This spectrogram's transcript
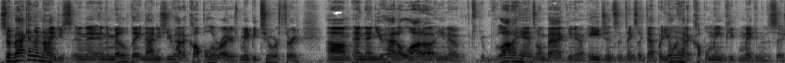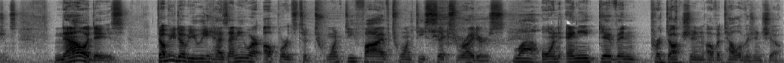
so back in the '90s, in the, in the middle late '90s, you had a couple of writers, maybe two or three, um, and then you had a lot of you know a lot of hands on back, you know, agents and things like that. But you only had a couple main people making the decisions. Nowadays, WWE has anywhere upwards to 25, 26 writers Wow. on any given production of a television show.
